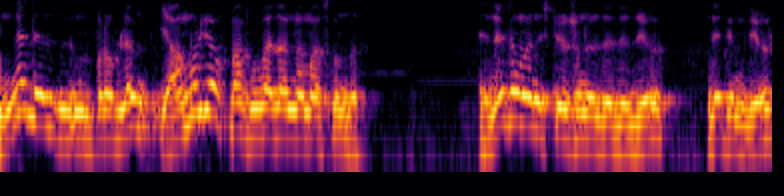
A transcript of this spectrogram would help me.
Nedir problem? Yağmur yok bak bu kadar namaz kıldık. E ne zaman istiyorsunuz dedi diyor. Dedim diyor.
